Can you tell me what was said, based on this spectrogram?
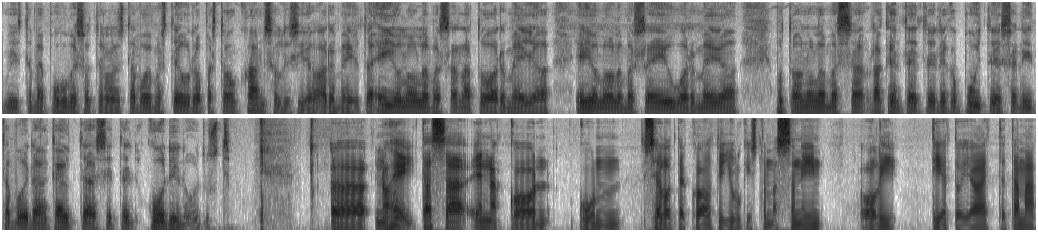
mistä me puhumme sotilaallisesta voimasta Euroopasta, on kansallisia armeijoita. Ei ole olemassa NATO-armeijaa, ei ole olemassa EU-armeijaa, mutta on olemassa rakenteet, joiden puitteissa niitä voidaan käyttää sitten koordinoidusti. Öö, no hei, tässä ennakkoon, kun selonteko oltiin julkistamassa, niin oli tietoja, että tämä,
